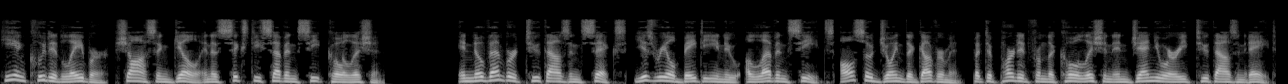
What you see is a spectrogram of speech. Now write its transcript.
He included Labour, Shas and Gil in a 67-seat coalition. In November 2006, Yisrael Beiteinu 11 seats also joined the government, but departed from the coalition in January 2008.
